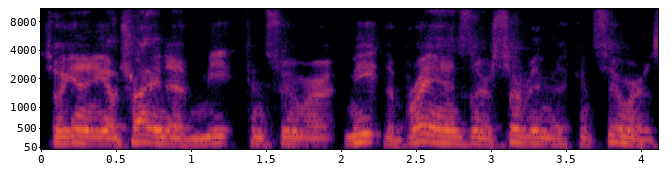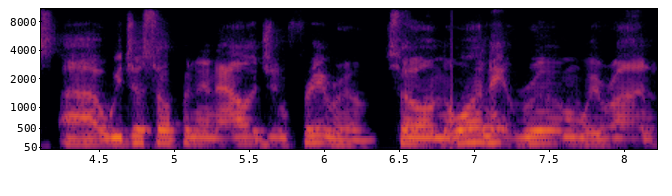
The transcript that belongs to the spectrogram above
So again, you know, trying to meet consumer, meet the brands that are serving the consumers. Uh, we just opened an allergen free room. So in the one room, we run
